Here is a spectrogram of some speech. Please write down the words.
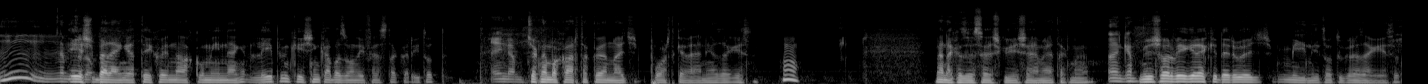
Mm, nem és tudom. belengedték, hogy na, akkor mi innen lépünk, és inkább az OnlyFans takarított. Engem. Csak nem akartak olyan nagy port keverni az egész. Hm. Mennek az összeesküvés elméletek már. Engem. Műsor végére kiderül, hogy mi indítottuk az egészet.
